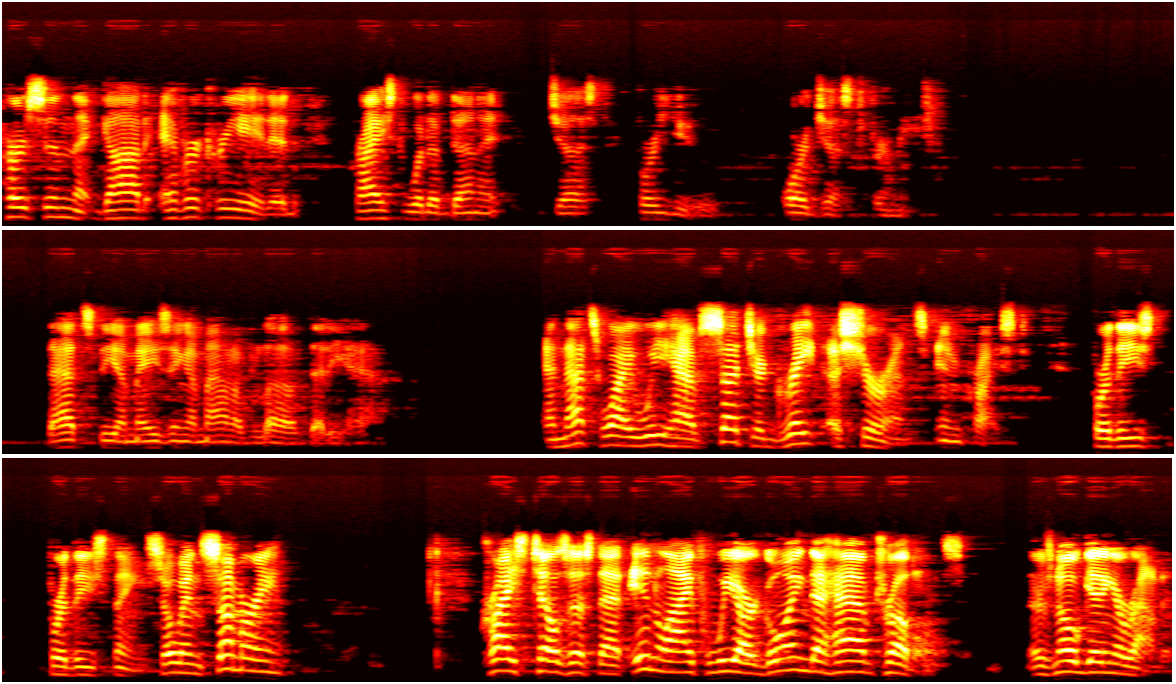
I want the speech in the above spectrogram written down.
person that God ever created, Christ would have done it just for you or just for me. That's the amazing amount of love that He has. And that's why we have such a great assurance in Christ for these, for these things. So, in summary, Christ tells us that in life we are going to have troubles. There's no getting around it.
